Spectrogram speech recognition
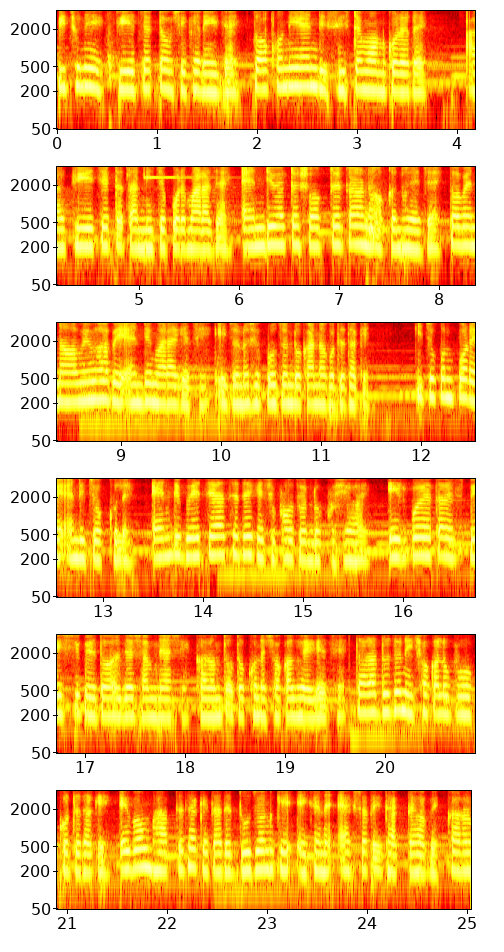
পিছনে ক্রিয়েচারটাও সেখানেই যায়। তখনই অ্যান্ডি সিস্টেম অন করে দেয় আর ক্রিয়েচারটা তার নিচে পড়ে মারা যায়। অ্যান্ডিও একটা শক্তের কারণে অজ্ঞান হয়ে যায়। তবে নাওমি ভাবে অ্যান্ডি মারা গেছে এই জন্য সে প্রচণ্ড কান্না করতে থাকে। কিছুক্ষণ পরে অ্যান্ডি চোখ খুলে। অ্যান্ডি বেঁচে আছে দেখে সে প্রচণ্ড খুশি হয়। এরপরে তারা স্পেসশিপের দরজার সামনে আসে, কারণ ততক্ষণে সকাল হয়ে গেছে। তারা দুজনেই সকাল উপভোগ করতে থাকে এবং ভাবতে থাকে তাদের দুজনকে এখানে একসাথেই থাকতে হবে, কারণ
